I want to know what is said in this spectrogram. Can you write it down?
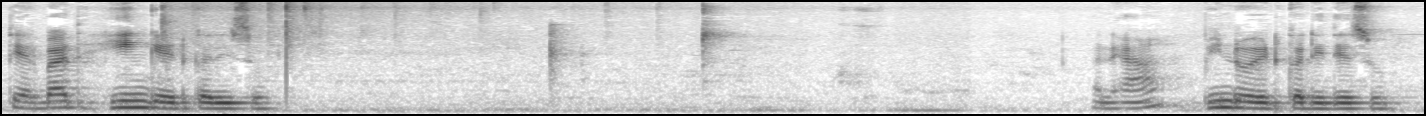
ત્યારબાદ હિંગ એડ કરીશું. અને આ ભીંડો એડ કરી દઈશું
